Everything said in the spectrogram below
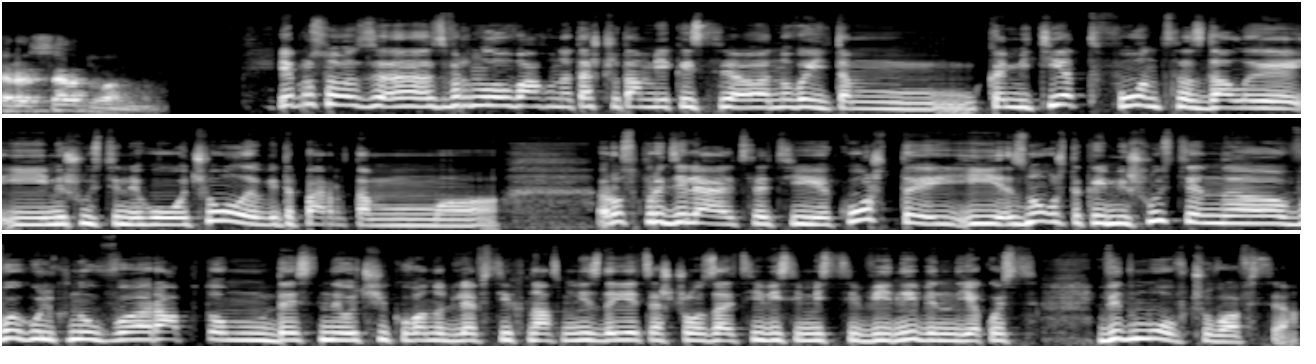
РСР 2.0. Я просто е, звернула увагу на те, що там якийсь е, новий там комітет, фонд создали, і Мішустін його очолив, і тепер там розподіляються ці кошти. І знову ж таки Мішустін е, вигулькнув раптом десь неочікувано для всіх нас. Мені здається, що за ці вісім місяців війни він якось відмовчувався.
